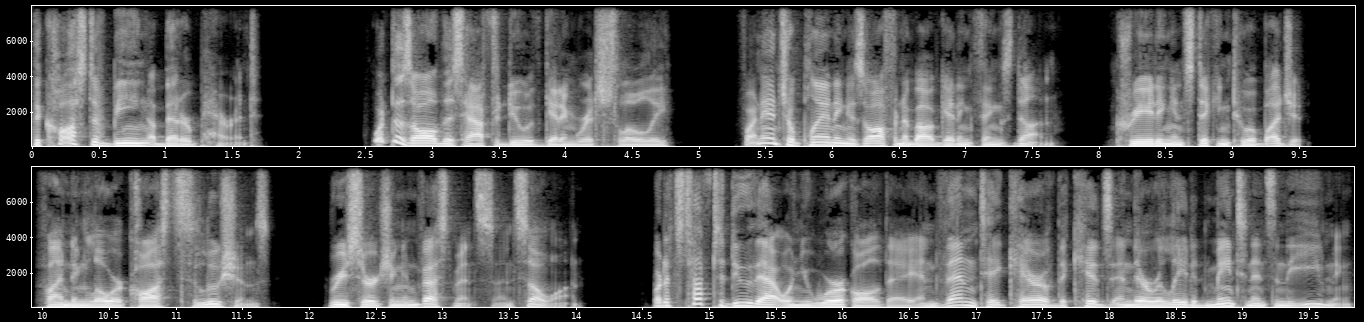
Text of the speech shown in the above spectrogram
The cost of being a better parent. What does all this have to do with getting rich slowly? Financial planning is often about getting things done, creating and sticking to a budget, finding lower cost solutions, researching investments, and so on. But it's tough to do that when you work all day and then take care of the kids and their related maintenance in the evening.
